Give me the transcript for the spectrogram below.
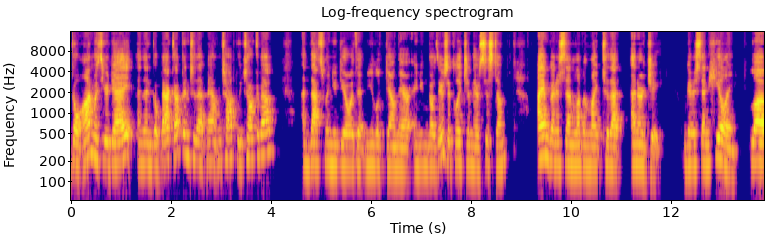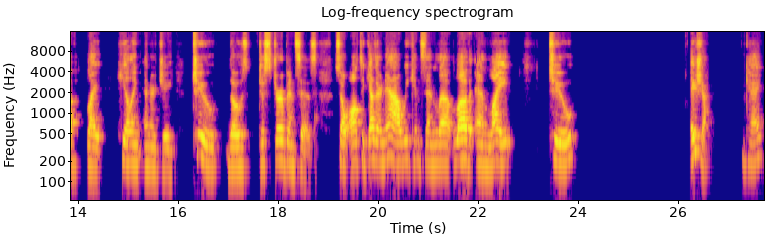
Go on with your day and then go back up into that mountaintop we talk about and that's when you deal with it and you look down there and you can go, there's a glitch in their system. I am going to send love and light to that energy. I'm going to send healing, love, light, healing energy to those disturbances. So, all together now, we can send lo- love and light to Asia, okay,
